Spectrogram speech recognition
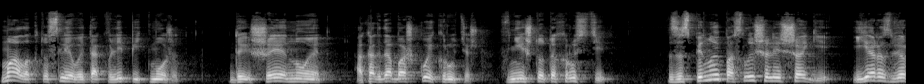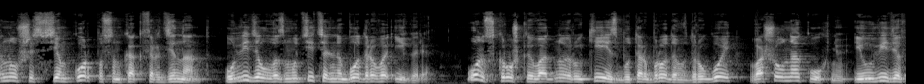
Мало кто с левой так влепить может. Да и шея ноет, а когда башкой крутишь, в ней что-то хрустит. За спиной послышались шаги, и я, развернувшись всем корпусом, как Фердинанд, увидел возмутительно бодрого Игоря. Он с кружкой в одной руке и с бутербродом в другой вошел на кухню и, увидев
